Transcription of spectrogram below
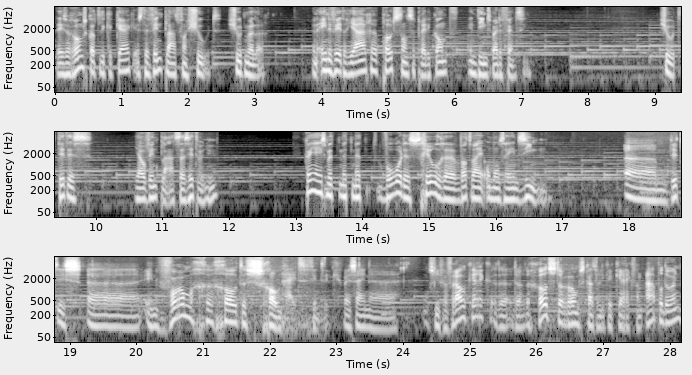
Deze Rooms-Katholieke kerk is de vindplaats van Sjoerd, Sjoerd Muller. Een 41-jarige protestantse predikant in dienst bij Defensie. Sjoerd, dit is jouw vindplaats, daar zitten we nu. Kan jij eens met, met, met woorden schilderen wat wij om ons heen zien? Um, dit is uh, in vorm gegoten schoonheid, vind ik. Wij zijn uh, ons Lieve Vrouwenkerk, de, de, de grootste Rooms-Katholieke kerk van Apeldoorn.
